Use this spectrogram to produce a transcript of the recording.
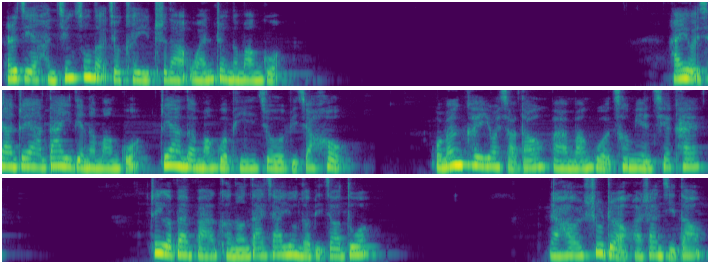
而且很轻松的就可以吃到完整的芒果。还有像这样大一点的芒果，这样的芒果皮就比较厚，我们可以用小刀把芒果侧面切开。这个办法可能大家用的比较多。然后竖着划上几刀，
